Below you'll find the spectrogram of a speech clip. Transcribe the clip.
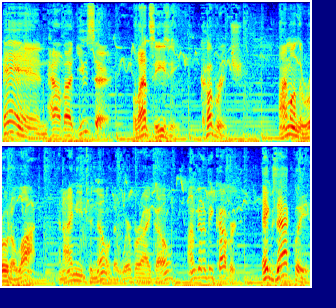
And how about you, sir? Well, that's easy. Coverage. I'm on the road a lot, and I need to know that wherever I go, I'm going to be covered. Exactly.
